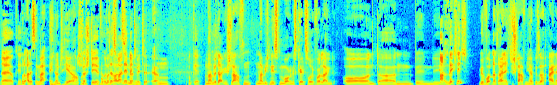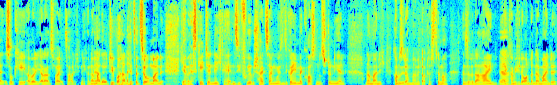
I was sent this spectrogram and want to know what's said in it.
Ja, ja, okay. Und alles immer hin und her. Ich verstehe. Und Und Wuppertal das war in der Mitte. ja. Mhm. Okay. Und dann haben wir da geschlafen, dann habe ich nächsten Morgen das Geld zurückverlangt und dann bin ich. Ach, wirklich? Wir wollten da drei Nächte schlafen. Ich habe gesagt, eine ist okay, aber die anderen zwei zahle ich nicht. Und dann meinte der Typ an der Rezeption, meinte, ja, aber das geht ja nicht. Da hätten Sie früher Bescheid sagen müssen. Sie können nicht mehr kostenlos stornieren. Und dann meinte ich, kommen Sie doch mal mit auf das Zimmer. Dann sind wir da rein. Ja. Und dann kam ich wieder runter und er meinte,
